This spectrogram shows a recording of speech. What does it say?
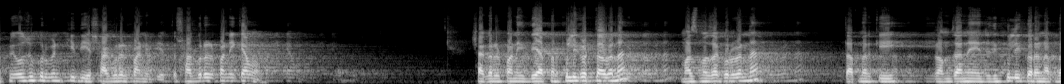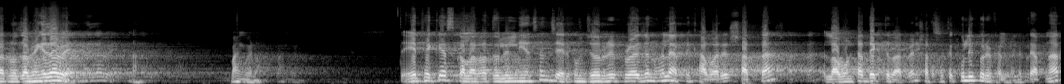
আপনি অজু করবেন কি দিয়ে? সাগরের পানি দিয়ে। তো সাগরের পানি কেমন? সাগরের পানি দিয়ে আপনার কুলি করতে হবে না? মাছ মজা করবেন না? তা আপনার কি রমজানে যদি কুলি করেন আপনার রোজা ভেঙে যাবে? না, ভাঙবে না। তো এ থেকে স্কলাররা দলিল নিয়েছেন যে এরকম জরুরি প্রয়োজন হলে আপনি খাবারের স্বাদটা লবণটা দেখতে পারবেন সাথে সাথে কুলি করে ফেলবেন এতে আপনার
